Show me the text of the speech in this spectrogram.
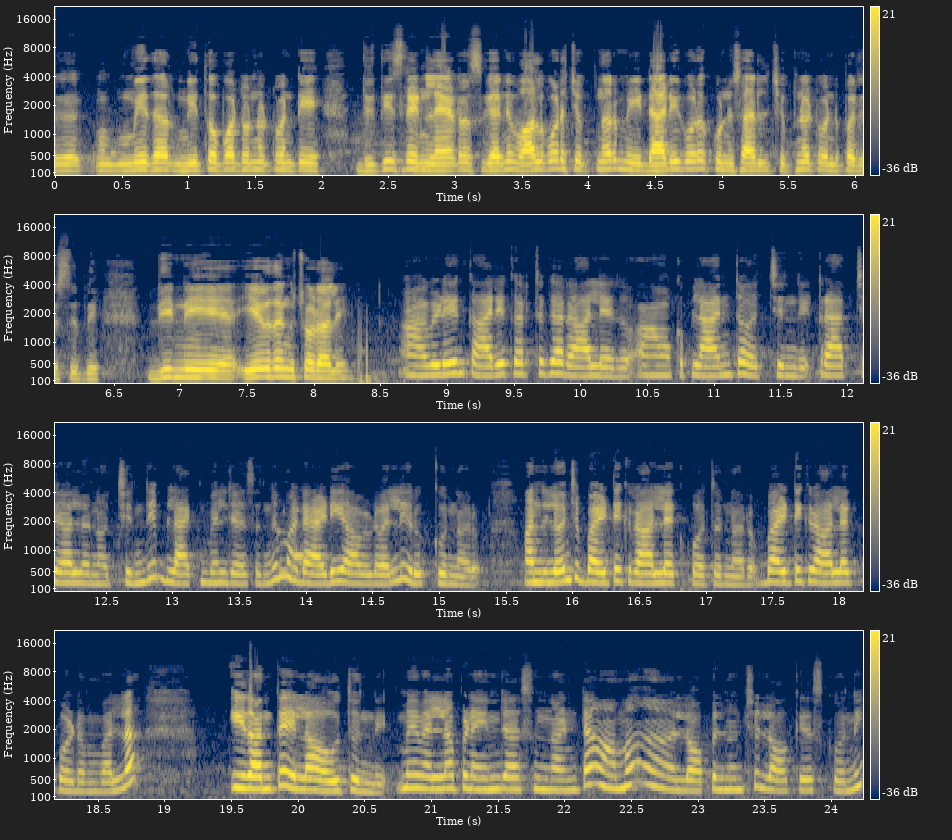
మీతో మీద మీతో పాటు ఉన్నటువంటి ద్వితీయ శ్రేణి లీడర్స్ కానీ వాళ్ళు కూడా చెప్తున్నారు. మీ డాడీ కూడా కొన్నిసార్లు చెప్పినటువంటి పరిస్థితి. దీన్ని ఏ విధంగా చూడాలి? ఆవిడేం కార్యకర్తగా రాలేదు. ఆమె ఒక ప్లాన్తో వచ్చింది. ట్రాప్ చేయాలని వచ్చింది. బ్లాక్మెయిల్ చేసింది. మా డాడీ ఆవిడ వల్ల ఇరుక్కున్నారు. అందులోంచి బయటికి రాలేకపోతున్నారు. బయటికి రాలేకపోవడం వల్ల ఇదంతా ఇలా అవుతుంది. మేము వెళ్ళినప్పుడు ఏం చేస్తుందంటే ఆమె లోపల నుంచి లాక్ వేసుకొని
